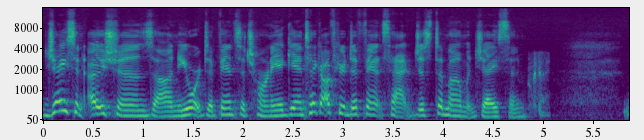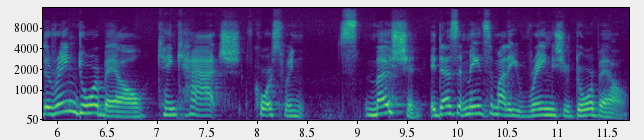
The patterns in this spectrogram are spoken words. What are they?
Jason Oshins, uh, New York defense attorney. Again, take off your defense hat just a moment, Jason. Okay. The ring doorbell can catch, of course, when motion. It doesn't mean somebody rings your doorbell,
